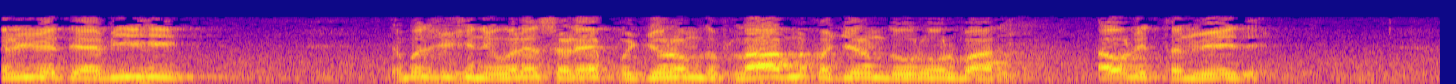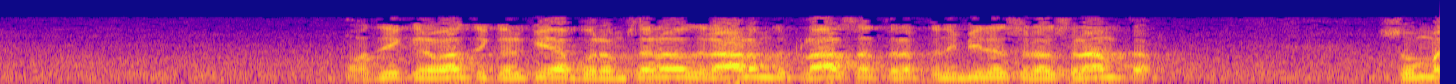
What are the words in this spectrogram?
ریت ابی ہی بس شنی ولے سڑے پجرم د فلار نہ فجرم دور اور باری اولی تنوی دے اور ذکر واز ذکر کیا برم سر راڑم د فلار سا طرف نبی صلی اللہ علیہ وسلم تا ثم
